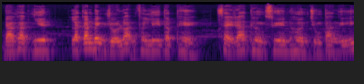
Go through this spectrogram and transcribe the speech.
Đáng ngạc nhiên là căn bệnh rối loạn phân ly tập thể xảy ra thường xuyên hơn chúng ta nghĩ.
